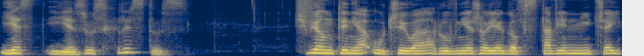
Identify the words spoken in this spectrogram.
jest Jezus Chrystus. Świątynia uczyła również o Jego wstawienniczej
